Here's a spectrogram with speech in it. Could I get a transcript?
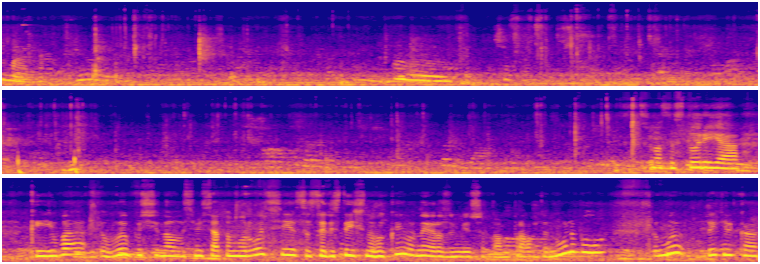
У нас історія Києва випущена в 80-му році соціалістичного Києва. Ну я розумію, що там правди нуль було. Тому декілька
